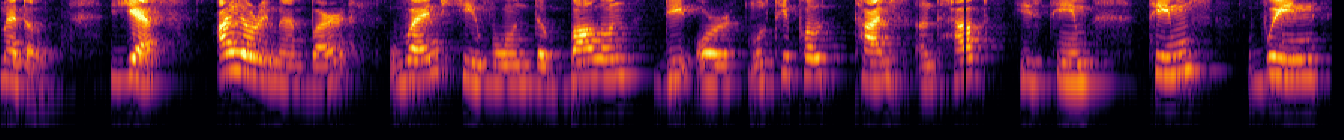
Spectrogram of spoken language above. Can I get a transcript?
Medal. Yes, I remember when he won the Ballon d'Or multiple times and helped his team teams win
